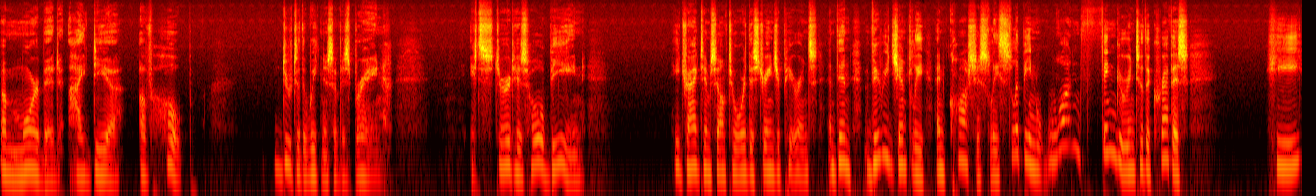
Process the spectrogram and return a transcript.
A morbid idea of hope due to the weakness of his brain. It stirred his whole being. He dragged himself toward the strange appearance, and then, very gently and cautiously slipping one finger into the crevice, he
